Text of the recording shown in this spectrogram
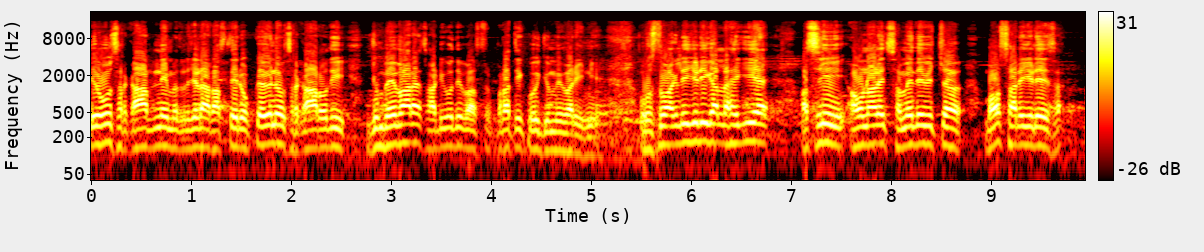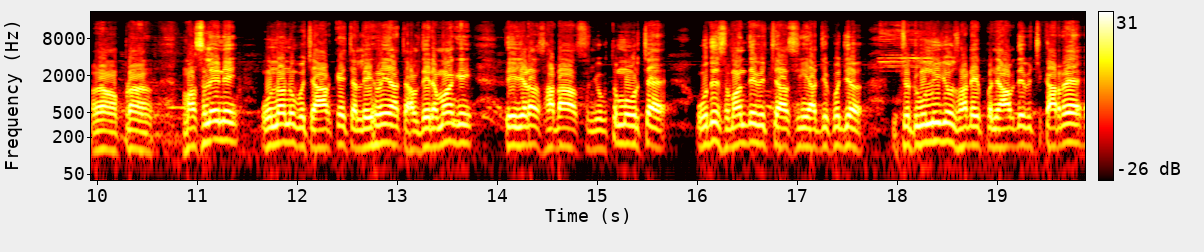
ਤੇ ਉਹ ਸਰਕਾਰ ਨੇ ਮਤਲਬ ਜਿਹੜਾ ਰਸਤੇ ਰੋਕੇ ਹੋਏ ਨੇ, ਉਹ ਸਰਕਾਰ ਉਹਦੀ ਜ਼ਿੰਮੇਵਾਰ ਹੈ। ਸਾਡੀ ਉਹਦੇ ਵਾਸਤੇ ਪ੍ਰਤੀ ਕੋਈ ਜ਼ਿੰਮੇਵਾਰੀ ਨਹੀਂ ਹੈ। ਉਸ ਤੋਂ ਅਗਲੀ ਜਿਹੜੀ ਗੱਲ ਹੈਗੀ ਹੈ, ਅਸੀਂ ਆਉਣ ਵਾਲੇ ਸਮੇਂ ਦੇ ਵਿੱਚ ਬਹੁਤ ਸਾਰੇ ਜਿਹੜੇ ਸ- ਆਪਣਾ ਮਸਲੇ ਨੇ, ਉਹਨਾਂ ਨੂੰ ਵਿਚਾਰ ਕੇ ਚੱਲੇ ਹੋਏ ਆ, ਚੱਲਦੇ ਰਵਾਂਗੇ ਤੇ ਜਿਹੜਾ ਸਾਡਾ ਸੰਯੁਕਤ ਮੋਰਚਾ ਹੈ ਉਹਦੇ ਸੰਬੰਧ ਦੇ ਵਿੱਚ ਅਸੀਂ ਅੱਜ ਕੁਝ ਚਟੂਨੀ ਜੋ ਸਾਡੇ ਪੰਜਾਬ ਦੇ ਵਿੱਚ ਕਰ ਰਿਹਾ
